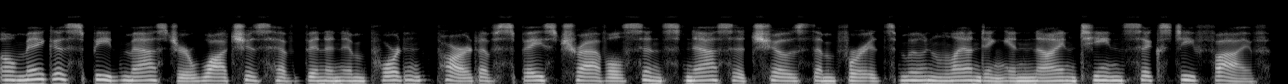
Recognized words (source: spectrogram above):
Omega Speedmaster watches have been an important part of space travel since NASA chose them for its moon landing in 1965.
